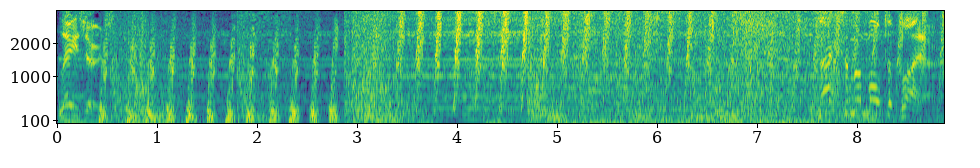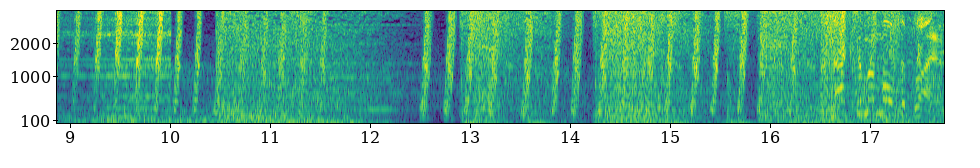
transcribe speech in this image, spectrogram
Lasers. Maximum multiplier. Maximum multiplier.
